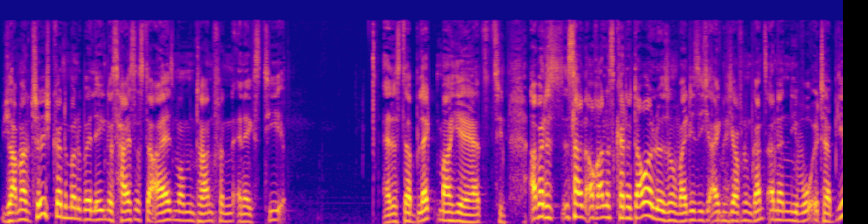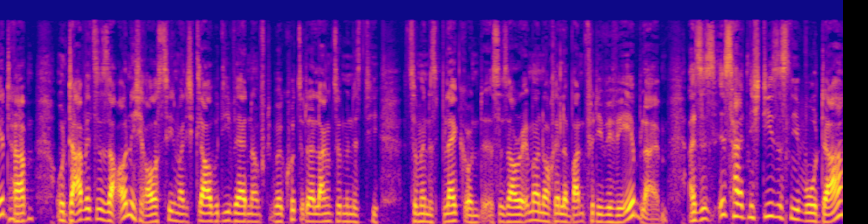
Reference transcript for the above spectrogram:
ja, natürlich könnte man überlegen, das heißeste Eisen momentan von NXT Alistair Black mal hierher zu ziehen. Aber das ist halt auch alles keine Dauerlösung, weil die sich eigentlich auf einem ganz anderen Niveau etabliert haben. Und da wird sie auch nicht rausziehen, weil ich glaube, die werden auf, über kurz oder lang zumindest die, zumindest Black und Cesaro immer noch relevant für die WWE bleiben. Also es ist halt nicht dieses Niveau da.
